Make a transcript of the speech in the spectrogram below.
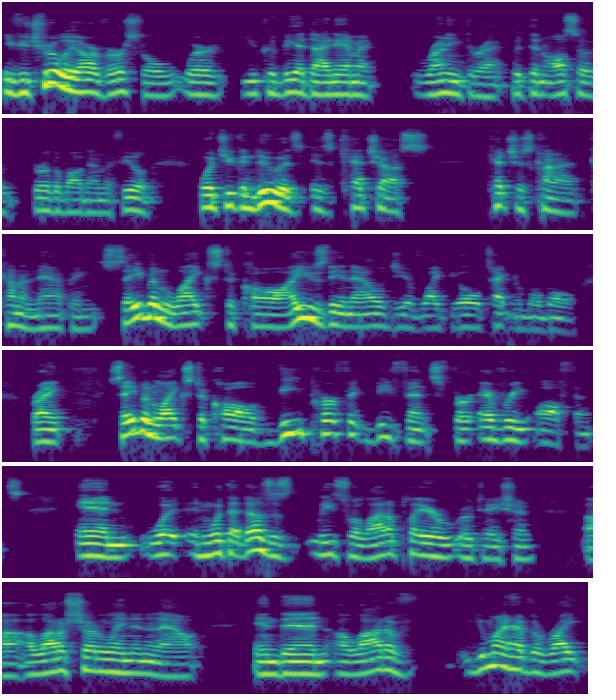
If you truly are versatile, where you could be a dynamic running threat, but then also throw the ball down the field, what you can do is is catch us catches kind of kind of napping. Saban likes to call. I use the analogy of like the old Tecmo Bowl, right? Saban likes to call the perfect defense for every offense, and what and what that does is leads to a lot of player rotation, uh, a lot of shuttling in and out, and then a lot of you might have the right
